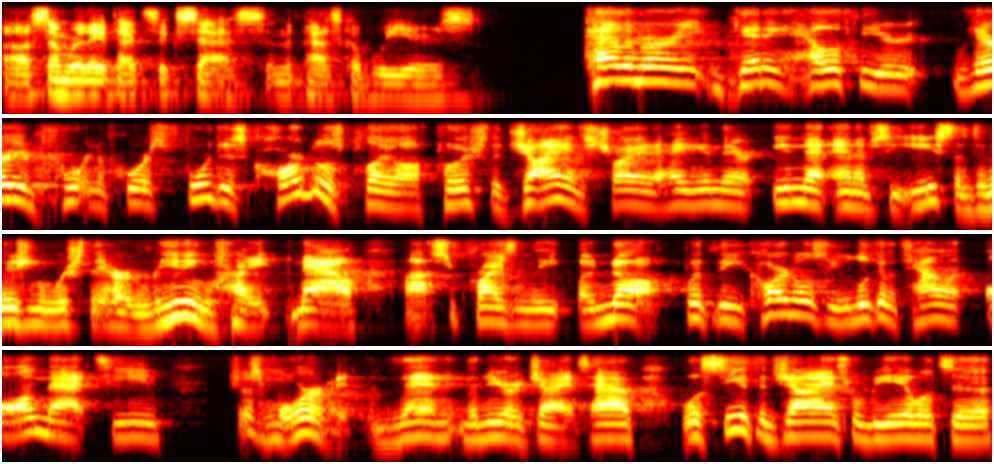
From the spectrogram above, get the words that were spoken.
uh, somewhere they've had success in the past couple years. Kyler Murray getting healthier, very important, of course, for this Cardinals playoff push. The Giants trying to hang in there in that NFC East, a division which they are leading right now, uh, surprisingly enough. But the Cardinals, you look at the talent on that team, just more of it than the New York Giants have. We'll see if the Giants will be able to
